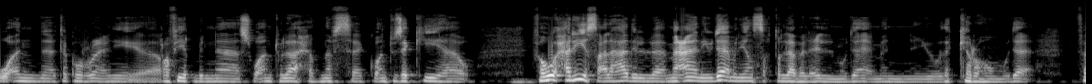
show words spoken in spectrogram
وأن تكون يعني رفيق بالناس وأن تلاحظ نفسك وأن تزكيها. فهو حريص على هذه المعاني ودائما ينصح طلاب العلم ودائما يذكرهم ودا. ف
